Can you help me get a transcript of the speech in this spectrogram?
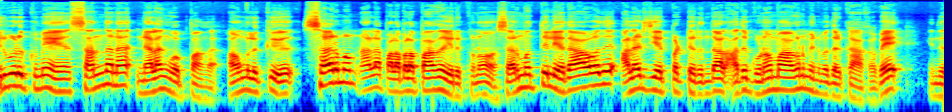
இருவருக்குமே சந்தன நிலங்கு வைப்பாங்க. அவங்களுக்கு சருமம் நல்லா பளபளப்பாக இருக்கணும். சருமத்தில் ஏதாவது அலர்ஜி ஏற்பட்டு இருந்தால் அது குணமாகணும் என்பதற்காகவே இந்த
